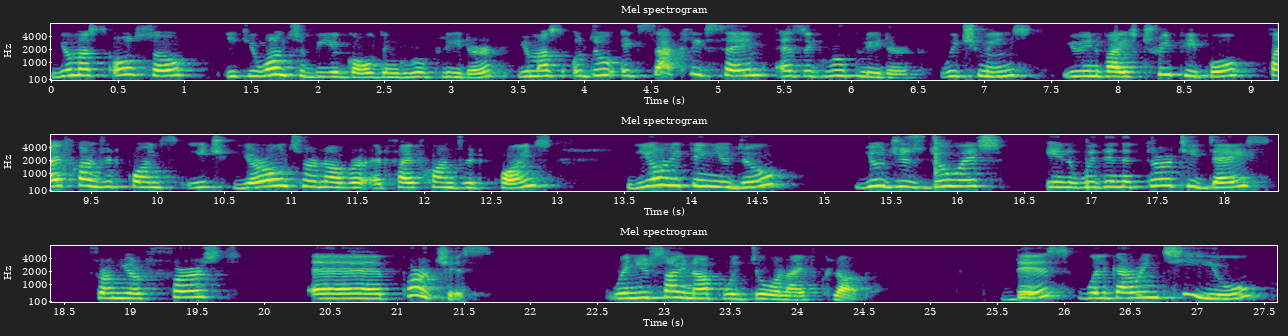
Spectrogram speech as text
You must also, if you want to be a golden group leader, you must do exactly the same as a group leader, which means you invite three people, 500 points each, your own turnover at 500 points. The only thing you do, you just do it in within the 30 days from your first uh, purchase when you sign up with Dual Duolife Club. This will guarantee you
